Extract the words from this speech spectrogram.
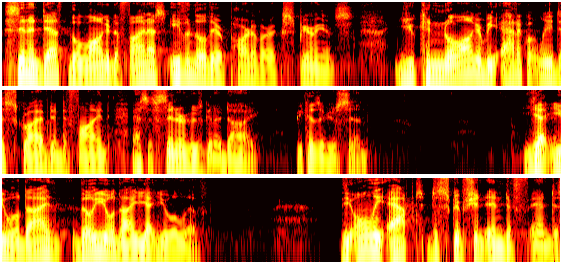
Sin and death no longer define us, even though they're part of our experience. You can no longer be adequately described and defined as a sinner who's going to die because of your sin. Yet you will die, though you will die, yet you will live. The only apt description and, and,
